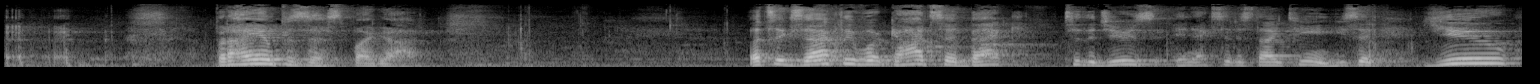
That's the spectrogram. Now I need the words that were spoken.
but I am possessed by God. That's exactly what God said back to the Jews in Exodus 19. He said, You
